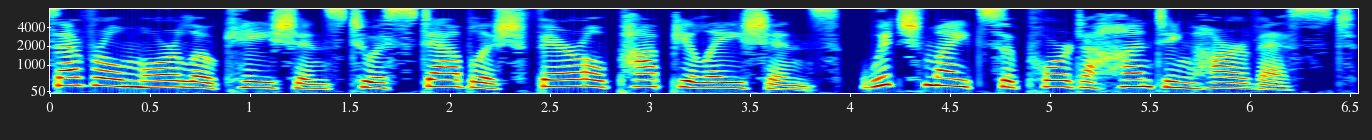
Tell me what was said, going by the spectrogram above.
several more locations to establish feral populations, which might support a hunting harvest.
